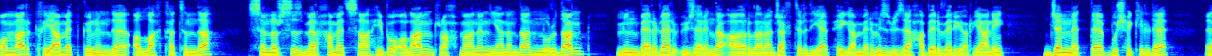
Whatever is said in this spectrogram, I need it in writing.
onlar kıyamet gününde Allah katında sınırsız merhamet sahibi olan Rahman'ın yanında nurdan minberler üzerinde ağırlanacaktır diye Peygamberimiz bize haber veriyor. Yani cennette bu şekilde e,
